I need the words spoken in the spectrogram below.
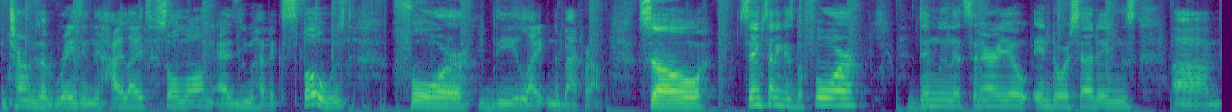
in terms of raising the highlights so long as you have exposed for the light in the background. So same setting as before, dimly lit scenario, indoor settings, um,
